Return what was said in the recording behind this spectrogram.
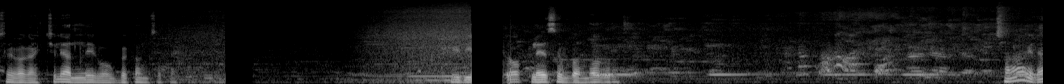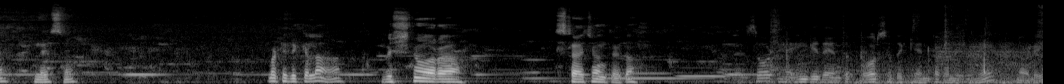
ಸೊ ಇವಾಗ ಆ್ಯಕ್ಚುಲಿ ಅಲ್ಲಿಗೆ ಹೋಗ್ಬೇಕು ಅನಿಸುತ್ತೆ. ಪ್ಲೇಸಿಗೆ ಬಂದೋದ್ರು ಚೆನ್ನಾಗಿದೆ ಪ್ಲೇಸು. ಬಟ್ ಇದಕ್ಕೆಲ್ಲ ವಿಷ್ಣು ಅವರ ಸ್ಟ್ಯಾಚು ಅಂತ ಇದು. ರೆಸಾರ್ಟ್ ಹೆಂಗಿದೆ ಅಂತ ತೋರಿಸೋದಕ್ಕೆ ಅಂತ ಬಂದಿದ್ದೀನಿ. ನೋಡಿ,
